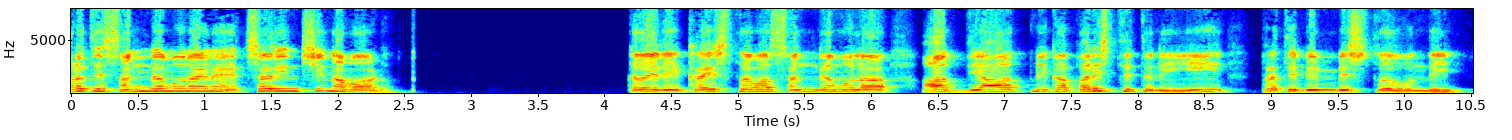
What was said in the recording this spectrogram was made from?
ప్రతి సంఘమునైన హెచ్చరించినవాడు. కదా ఇది క్రైస్తవ సంఘముల ఆధ్యాత్మిక పరిస్థితిని ప్రతిబింబిస్తూ ఉంది.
